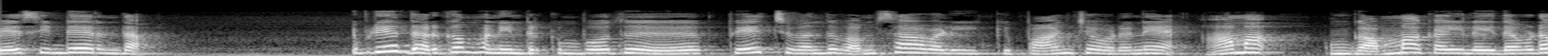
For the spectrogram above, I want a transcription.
பேசிகிட்டே இருந்தா. இப்படியே தர்க்கம் பண்ணிட்டு இருக்கும்போது பேச்சு வந்து வம்சாவளிக்கு பாஞ்ச உடனே ஆமாம் உங்கள் அம்மா கையில் இதை விட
